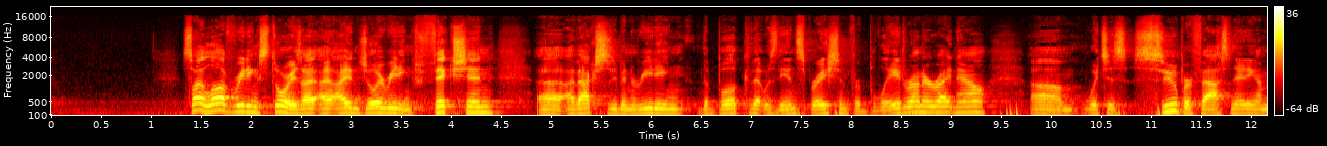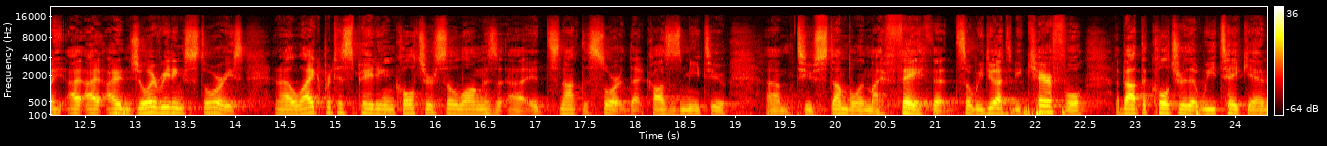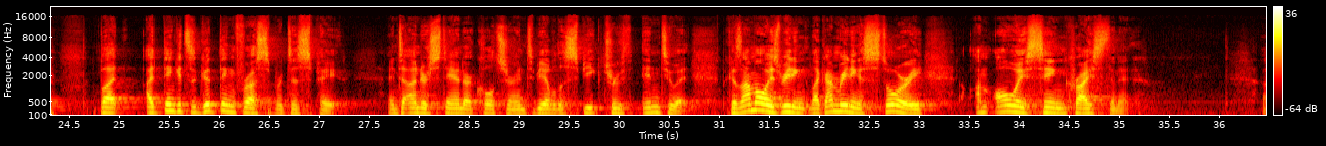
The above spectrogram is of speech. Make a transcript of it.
So I love reading stories. I, I, I enjoy reading fiction. Uh, I've actually been reading the book that was the inspiration for Blade Runner right now, um, which is super fascinating. I'm a, I, I enjoy reading stories, and I like participating in culture so long as uh, it's not the sort that causes me to, um, to stumble in my faith. That, so we do have to be careful about the culture that we take in. But I think it's a good thing for us to participate and to understand our culture and to be able to speak truth into it. Because I'm always reading, like I'm reading a story, I'm always seeing Christ in it.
